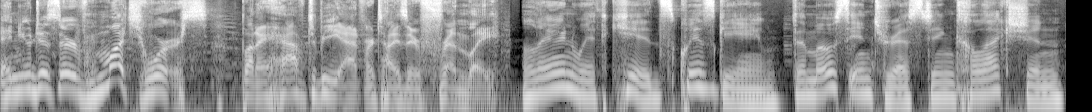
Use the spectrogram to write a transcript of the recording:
and you deserve much worse, but I have to be advertiser friendly. Learn with Kids Quiz Game, the most interesting collection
